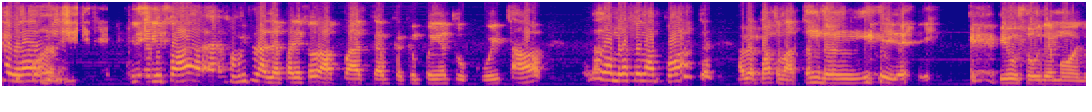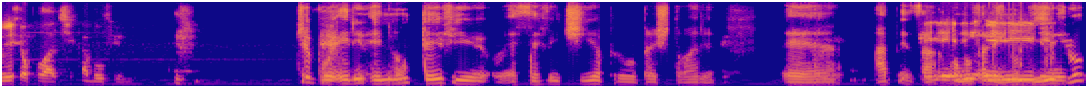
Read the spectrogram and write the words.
Cara, porra, ele, ele só. Foi muito nada, ele apareceu a, a, a campanha tocou e tal. Não, a mulher foi na porta, abre a porta lá, tandam. Ele Eu sou o demônio, esse é o plot. Acabou o filme. Tipo, ele, ele não teve é, serventia pro, pra história. É, apesar, Ele- como eu ele- falei, no ele- livro,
